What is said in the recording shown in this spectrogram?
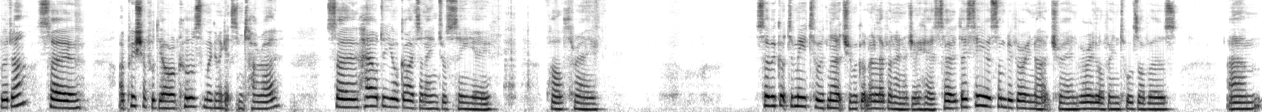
Buddha. So I pre-shuffled the oracles and we're going to get some tarot. So how do your guides and angels see you? Part three. So we've got Demeter with nurturing. We've got an 11 energy here. So they see you as somebody very nurturing, very loving towards others. Um,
